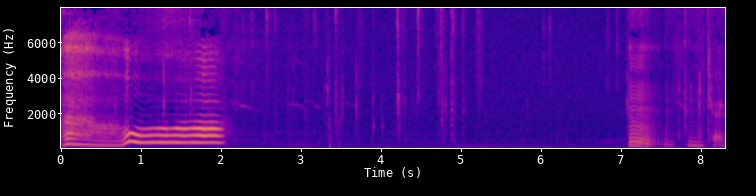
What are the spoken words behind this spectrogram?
Oh. Mm, okay.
